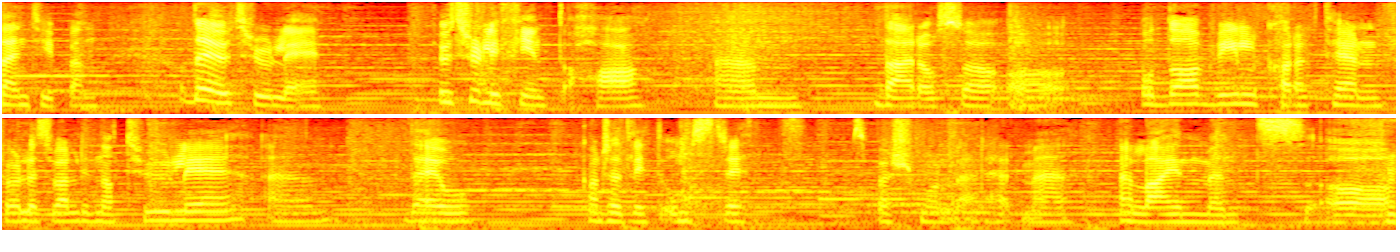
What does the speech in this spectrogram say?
den typen. Og det er utrolig, utrolig fint å ha um, der også, og, og, da vil karakteren føles veldig naturlig. Um, det er jo kanskje et litt omstridt spørsmål der her med alignments og,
